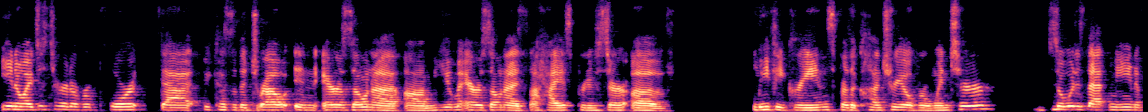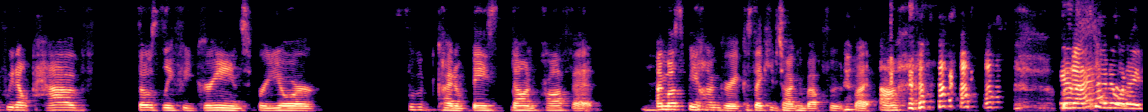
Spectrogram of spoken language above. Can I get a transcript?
you know, I just heard a report that because of the drought in Arizona, um, Yuma, Arizona is the highest producer of leafy greens for the country over winter. So, what does that mean if we don't have those leafy greens for your food kind of based nonprofit? I must be hungry because I keep talking about food, but um, but that's kind of what I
